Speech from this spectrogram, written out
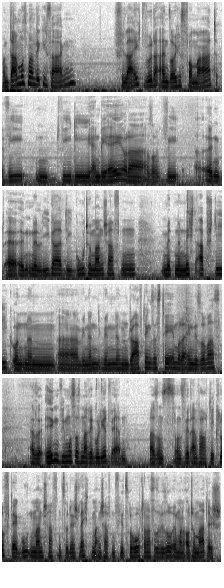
Und da muss man wirklich sagen, vielleicht würde ein solches Format wie, wie die NBA oder also wie irgend, äh, irgendeine Liga, die gute Mannschaften mit einem Nicht-Abstieg und einem, äh, wie nennen, wie nennen das, einem Drafting-System oder irgendwie sowas. Also irgendwie muss das mal reguliert werden. Weil sonst, sonst wird einfach die Kluft der guten Mannschaften zu den schlechten Mannschaften viel zu hoch. Dann hast du sowieso irgendwann automatisch.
